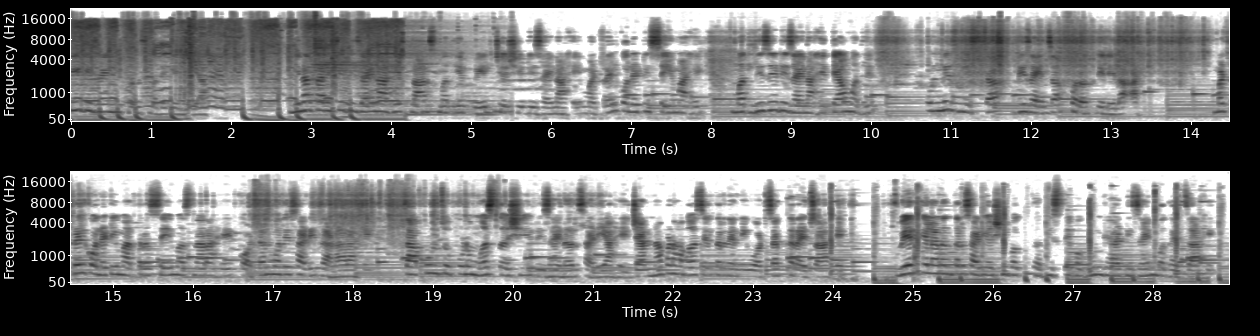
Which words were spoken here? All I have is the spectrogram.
ती डिझाईन ही पर्समध्ये गेलेली आहे. मीनाकारीची डिझाईन आहे फ्लार्समध्ये वेलची अशी डिझाईन आहे मटेरियल क्वालिटी सेम आहे मधली जी डिझाईन आहे त्यामध्ये उन्नीस वीसचा डिझाईनचा फरक दिलेला आहे. मटेरियल क्वालिटी मात्र सेम असणार आहे कॉटनमध्ये साडी जाणार आहे चापून चुपून मस्त अशी डिझायनर साडी आहे. ज्यांना पण हवं असेल तर त्यांनी व्हॉट्सॲप करायचं आहे. वेअर केल्यानंतर साडी अशी बघ दिसते बघून घ्या डिझाईन बघायचं आहे.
